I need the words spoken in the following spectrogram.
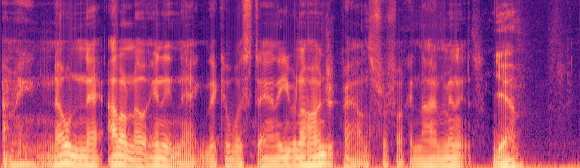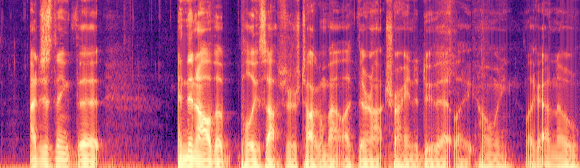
I mean, no neck. I don't know any neck that could withstand even hundred pounds for fucking nine minutes. Yeah. I just think that and then all the police officers talking about like they're not trained to do that, like, homie, like I know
